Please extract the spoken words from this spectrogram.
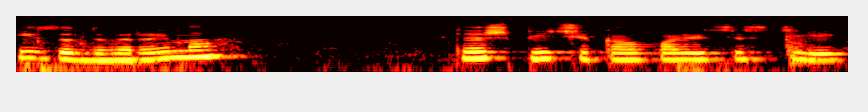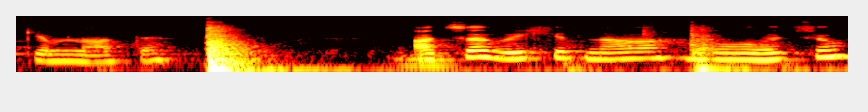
І за дверима теж піч, яка опалюється з тієї кімнати. А це вихід на вулицю.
